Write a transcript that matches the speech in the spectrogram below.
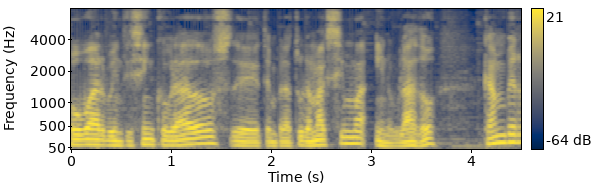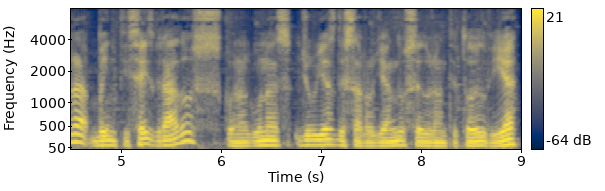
Hobart 25 grados de temperatura máxima y nublado. Canberra 26 grados con algunas lluvias desarrollándose durante todo el día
